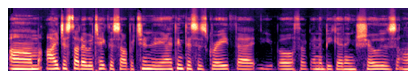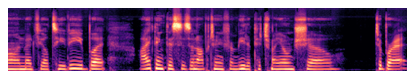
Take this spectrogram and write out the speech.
um, I just thought I would take this opportunity. I think this is great that you both are going to be getting shows on Medfield TV, but I think this is an opportunity for me to pitch my own show to Brett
